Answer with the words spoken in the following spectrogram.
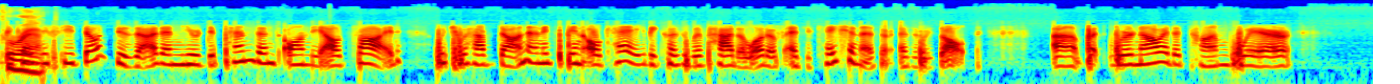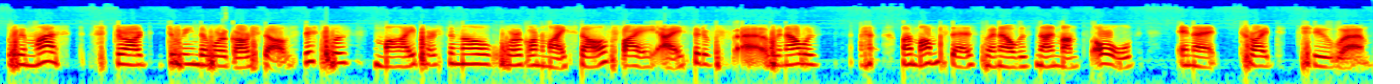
Correct. Because if you don't do that and you're dependent on the outside, which we have done, and it's been okay because we've had a lot of education as a, as a result. Uh, but we're now at a time where we must start doing the work ourselves. This was my personal work on myself. I, I sort of, uh, when I was, my mom says, when I was nine months old, and I tried to, um,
